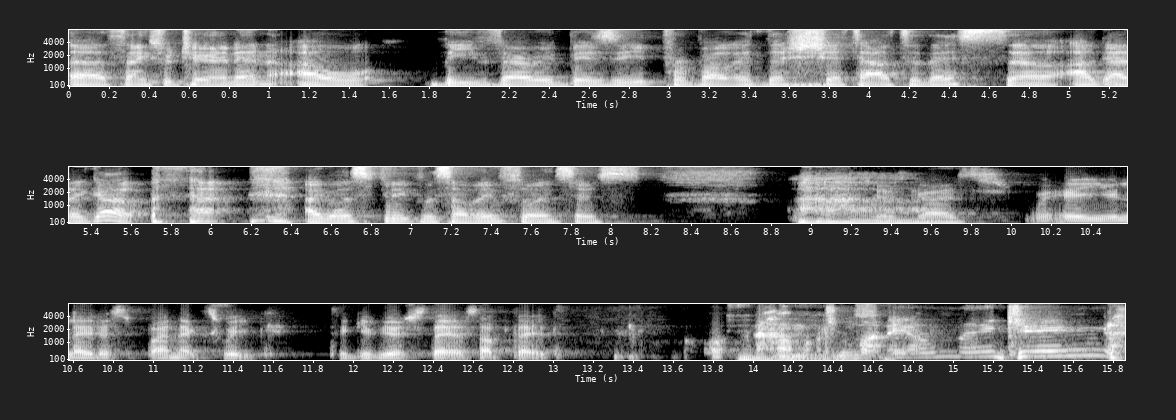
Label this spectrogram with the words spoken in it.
uh, thanks for tuning in. I'll be very busy promoting the shit out of this. So I gotta go. I gotta speak with some influencers. Cheers, Ah, guys. We'll hear you latest by next week to give you a status update. on How much money I'm making?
